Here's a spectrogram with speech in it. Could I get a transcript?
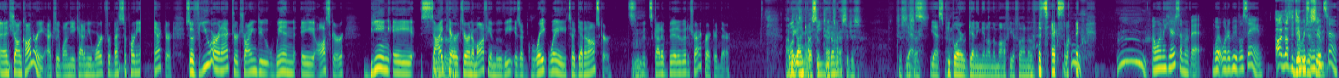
and Sean Connery actually won the Academy Award for Best Supporting Actor. So if you are an actor trying to win a Oscar, being a side Murderer. character in a mafia movie is a great way to get an Oscar. It's, Mm. it's got a bit of a track record there. Well Amazing done, list Kelsey. of text don't messages. Just to Yes, say. yes, people are getting in on the mafia fun on the text line. Woo. I want to hear some of it. What What are people saying? Oh, nothing different. Just good stuff.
